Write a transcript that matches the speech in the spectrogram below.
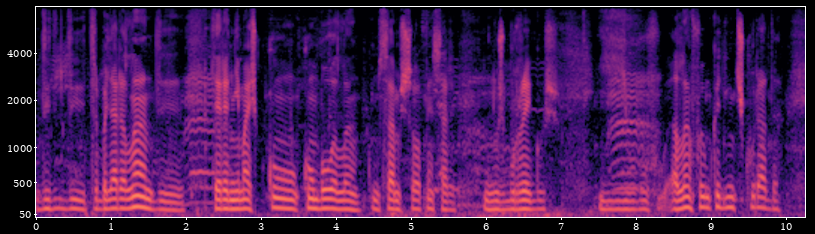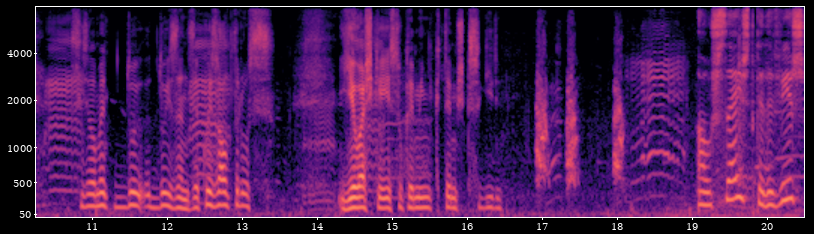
de, de, trabalhar a lã, de ter animais com, com boa lã. Começámos só a pensar nos borregos e o, a lã foi um bocadinho descurada. Sinceramente, dois anos, a coisa alterou-se. E eu acho que é esse o caminho que temos que seguir. Aos seis de cada vez,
